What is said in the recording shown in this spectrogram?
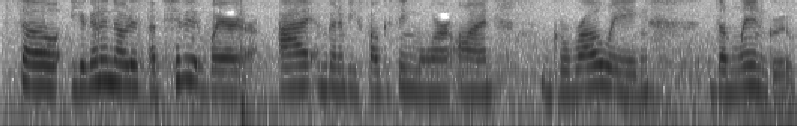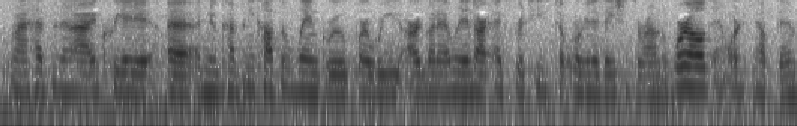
So you're going to notice a pivot where I am going to be focusing more on growing the Lynn Group. My husband and I created a, a, new company called the Lynn Group where we are going to lend our expertise to organizations around the world in order to help them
